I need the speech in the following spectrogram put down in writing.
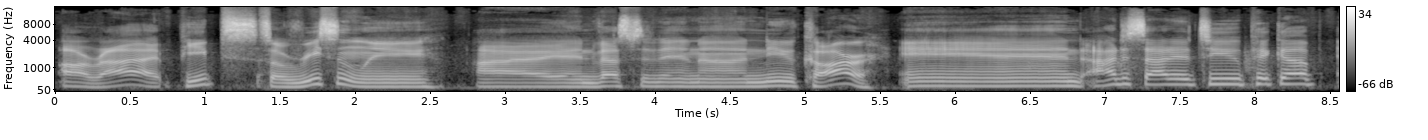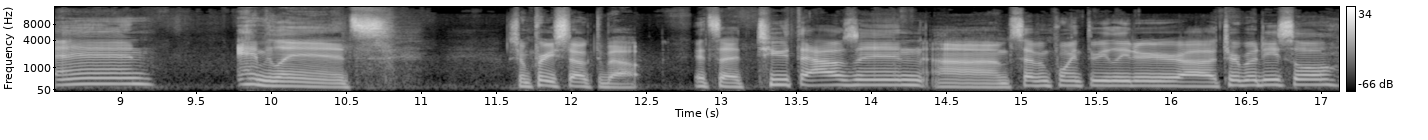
All right, peeps. So recently I invested in a new car and I decided to pick up an ambulance, which I'm pretty stoked about. It's a 2000 um, 7.3 liter uh, turbo diesel,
